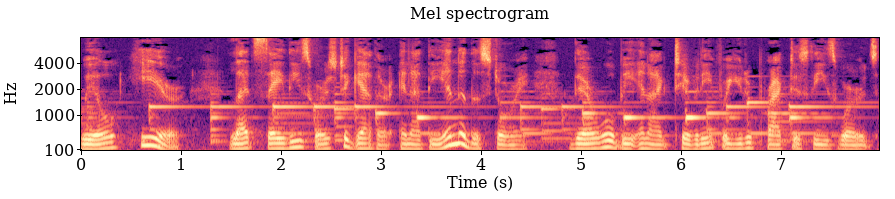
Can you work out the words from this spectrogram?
will hear. Let's say these words together, and at the end of the story, there will be an activity for you to practice these words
